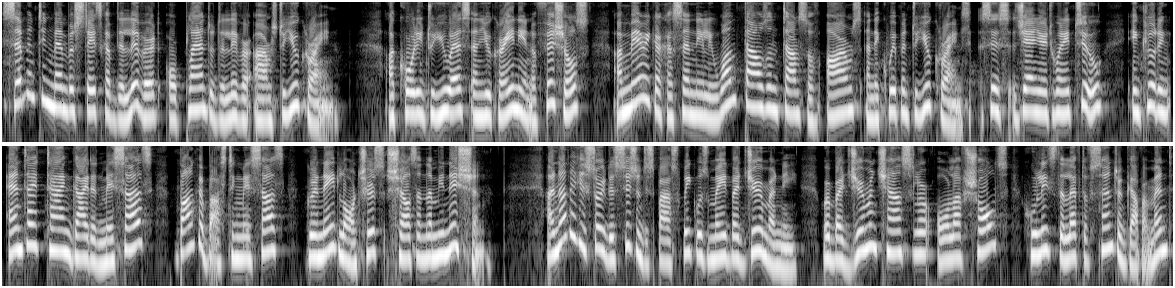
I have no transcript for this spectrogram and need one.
17 member states have delivered or plan to deliver arms to Ukraine. According to US and Ukrainian officials, America has sent nearly 1,000 tons of arms and equipment to Ukraine since January 22, including anti tank guided missiles, bunker busting missiles, grenade launchers, shells, and ammunition. Another historic decision this past week was made by Germany, whereby German Chancellor Olaf Scholz, who leads the left of center government,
